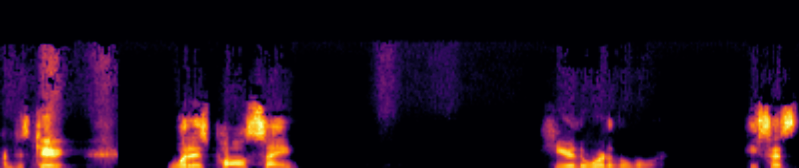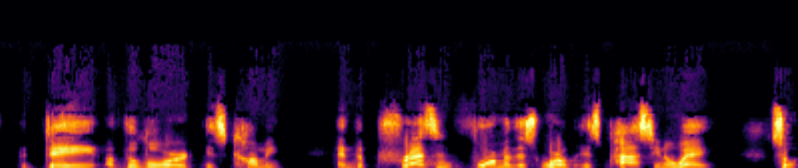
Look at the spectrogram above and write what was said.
I'm just kidding. What is Paul saying? Hear the word of the Lord. He says, the day of the Lord is coming and the present form of this world is passing away. So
